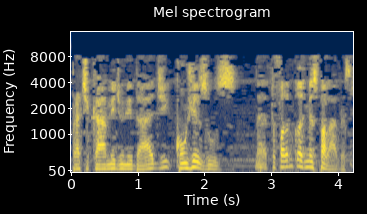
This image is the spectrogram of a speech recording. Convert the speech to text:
praticar a mediunidade com Jesus. Estou falando com as minhas palavras.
